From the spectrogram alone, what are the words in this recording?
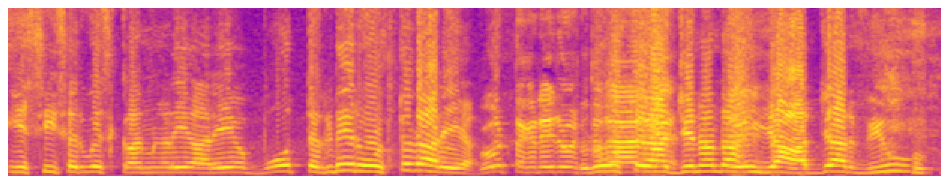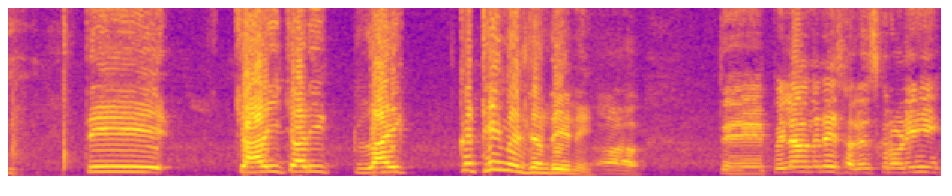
ਏਸੀ ਸਰਵਿਸ ਕਰਨ ਵਾਲੇ ਆ ਰਹੇ ਆ ਬਹੁਤ ਤਗੜੇ ਰੋਸਟਰ ਆ ਰਹੇ ਆ। ਬਹੁਤ ਤਗੜੇ ਰੋਸਟਰ ਰੋਸਟਰ ਅੱਜ ਇਹਨਾਂ ਦਾ ਹਜ਼ਾਰ ਹਜ਼ਾਰ ਵਿਊ ਤੇ 40 40 ਲਾਈਕ ਇਕੱਠੇ ਮਿਲ ਜਾਂਦੇ ਨੇ। ਤੇ ਪਹਿਲਾਂ ਉਹਨਾਂ ਨੇ ਸਰਵਿਸ ਕਰਾਉਣੀ ਸੀ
